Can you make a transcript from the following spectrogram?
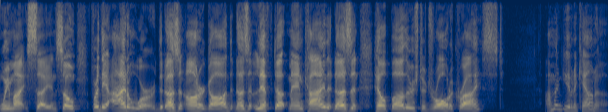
we might say. And so for the idle word that doesn't honor God, that doesn't lift up mankind, that doesn't help others to draw to Christ, I'm going to give an account of.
